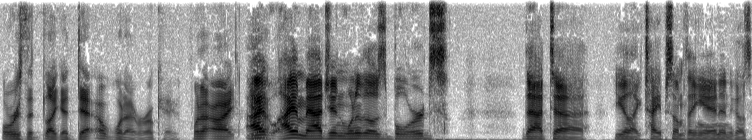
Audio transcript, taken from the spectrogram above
or is it like a de- oh, whatever? Okay, well, all right. I. I imagine one of those boards that uh, you like type something in and it goes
